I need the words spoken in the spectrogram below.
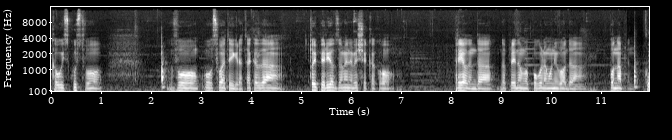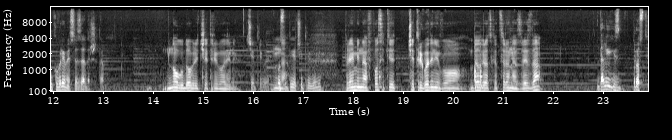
као искуство во, во својата игра. Така да тој период за мене беше како преоден да да преидам во поголемо ниво, да понапредно. Колку време се задржа таму? Многу добри 4 години. 4 години. После да. тие 4 години? Преминав после тие 4 години во Белградска Црвена звезда. Дали из... прости,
